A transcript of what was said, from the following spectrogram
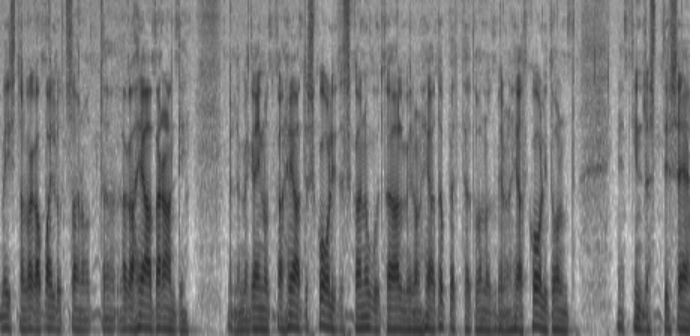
meist on väga paljud saanud väga hea pärandi me oleme käinud ka heades koolides, ka nõukogude ajal meil on head õpetajad olnud, meil on head koolid olnud. nii et kindlasti see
